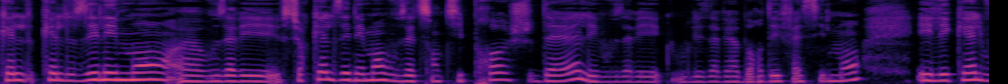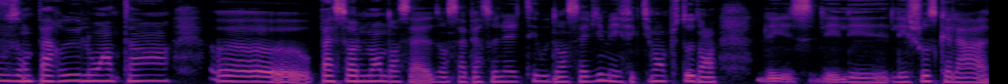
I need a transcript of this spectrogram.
quels, quels éléments vous avez, sur quels éléments vous êtes senti proche d'elle et vous, avez, vous les avez abordés facilement et lesquels vous ont paru lointains, pas seulement dans sa, dans sa personnalité ou dans sa vie, mais effectivement plutôt dans les, les, choses qu'elle a,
